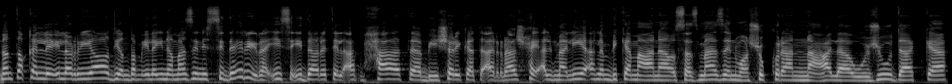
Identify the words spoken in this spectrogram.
ننتقل إلى الرياض. ينضم إلينا مازن السديري رئيس إدارة الأبحاث بشركة الراجحي المالية. أهلا بك معنا أستاذ مازن وشكرا على وجودك.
